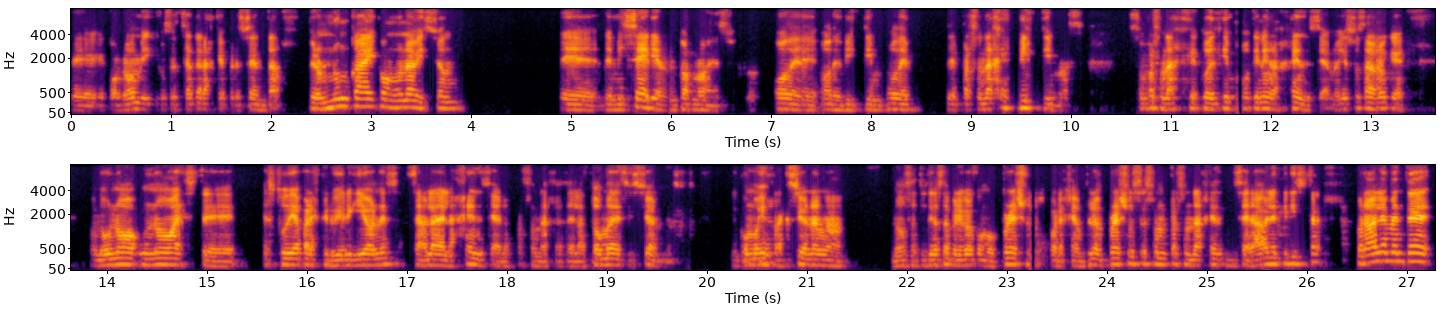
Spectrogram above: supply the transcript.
de, económicos, etcétera, que presenta, pero nunca hay como una visión de, de miseria en torno a eso, ¿no? O de, o de víctimas, o de, de personajes víctimas. Son personajes que todo el tiempo tienen agencia, ¿no? Y eso es algo que cuando uno, uno este, estudia para escribir guiones, se habla de la agencia de los personajes, de la toma de decisiones, y cómo ellos reaccionan a, ¿no? O sea, tú tienes una película como Precious, por ejemplo. Precious es un personaje miserable, triste. Probablemente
